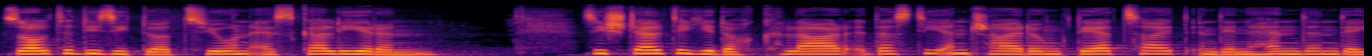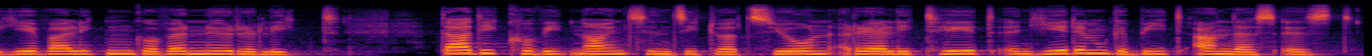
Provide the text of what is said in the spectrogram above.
sollte die Situation eskalieren. Sie stellte jedoch klar, dass die Entscheidung derzeit in den Händen der jeweiligen Gouverneure liegt, da die Covid-19-Situation Realität in jedem Gebiet anders ist.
